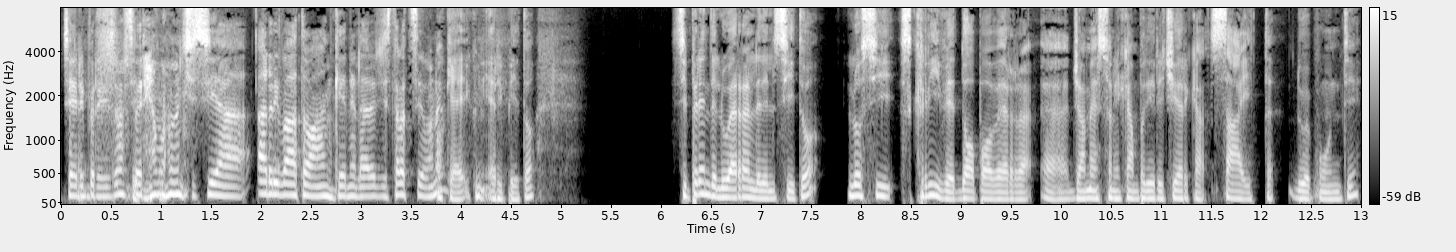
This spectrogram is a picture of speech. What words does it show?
si è ripreso, speriamo non ci sia arrivato anche nella registrazione. Ok, quindi ripeto, si prende l'URL del sito, lo si scrive dopo aver eh, già messo nel campo di ricerca site due punti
